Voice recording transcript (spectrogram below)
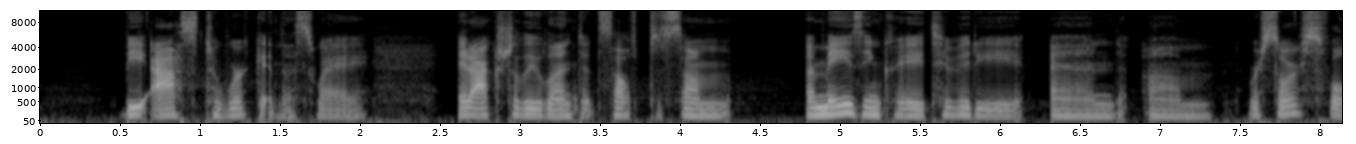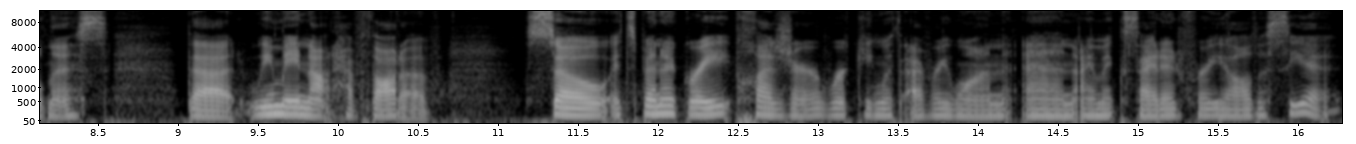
be asked to work in this way. It actually lent itself to some amazing creativity and um, resourcefulness that we may not have thought of. So it's been a great pleasure working with everyone, and I'm excited for y'all to see it.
